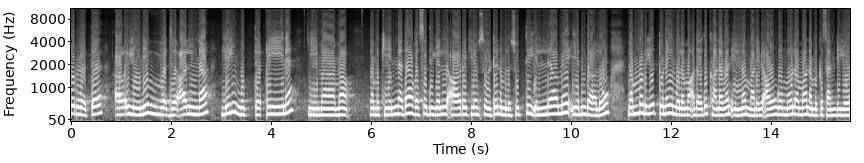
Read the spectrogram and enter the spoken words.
قرة أعين واجعلنا للمتقين إماما. நமக்கு என்னதான் வசதிகள் ஆரோக்கியம் சொல்லிட்டு நம்மளை சுற்றி எல்லாமே இருந்தாலும் நம்முடைய துணை மூலமாக அதாவது கணவன் இல்லைன்னா மனைவி அவங்க மூலமாக நமக்கு சண்டையோ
